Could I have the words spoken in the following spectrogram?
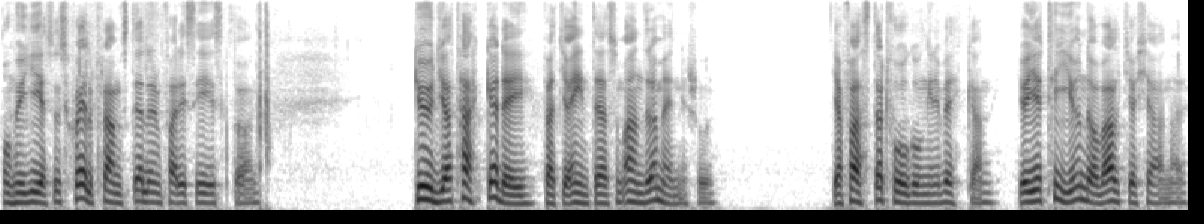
om hur Jesus själv framställer en fariseisk bön. Gud, jag tackar dig för att jag inte är som andra människor. Jag fastar två gånger i veckan. Jag ger tionde av allt jag tjänar.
